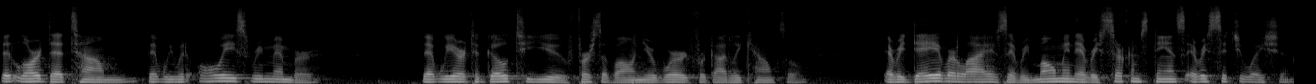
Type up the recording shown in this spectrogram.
that Lord, that, um, that we would always remember that we are to go to you, first of all, in your word for godly counsel. Every day of our lives, every moment, every circumstance, every situation,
